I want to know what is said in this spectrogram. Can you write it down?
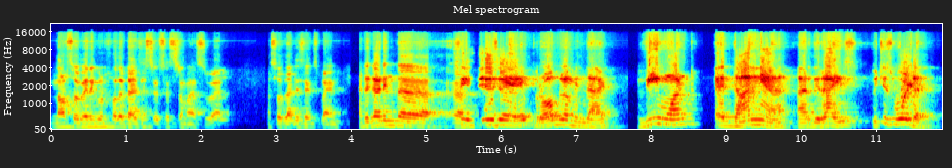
not so very good for the digestive system as well. So that is explained. Regarding the uh, see, there is a problem in that we want a dhanya or the rice which is older.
